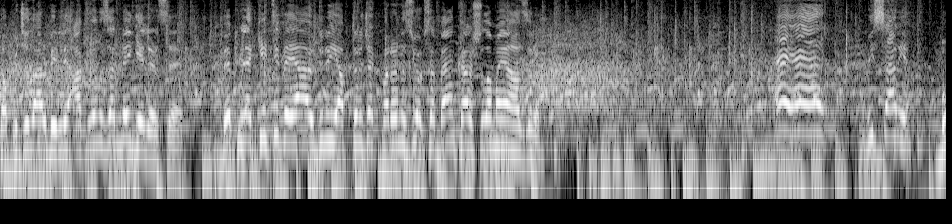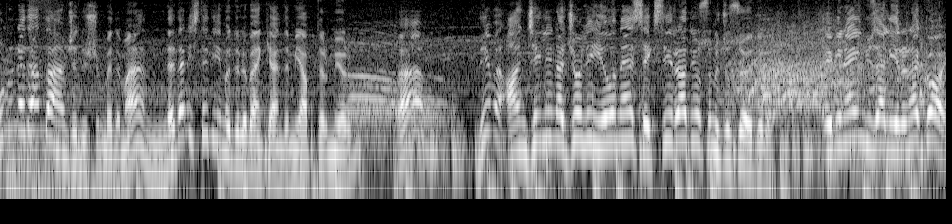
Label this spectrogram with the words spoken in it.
kapıcılar birliği aklınıza ne gelirse. Ve plaketi veya ödülü yaptıracak paranız yoksa ben karşılamaya hazırım. Hey hey bir saniye. Bunu neden daha önce düşünmedim ha? Neden istediğim ödülü ben kendim yaptırmıyorum? Ha? Değil mi? Angelina Jolie yılın en seksi radyo sunucusu ödülü. Evin en güzel yerine koy.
